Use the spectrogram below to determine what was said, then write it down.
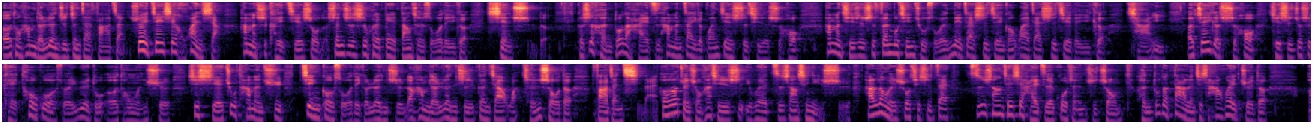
儿童他们的认知正在发展，所以这些幻想他们是可以接受的，甚至是会被当成所谓的一个现实的。可是很多的孩子，他们在一个关键时期的时候，他们其实是分不清楚所谓内在世界跟外在世界的一个差异。而这个时候，其实就是可以透过所谓阅读儿童文学，去协助他们去建构所谓的一个认知，让他们的认知更加完成熟的发展起来。河河准雄他其实是一位智商心理师，他认为说，其实，在智商这些孩子的过程之中，很多的大人其实他会觉得。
